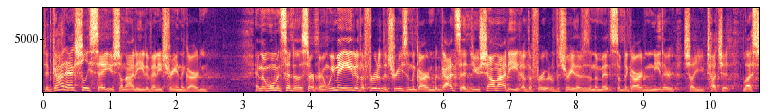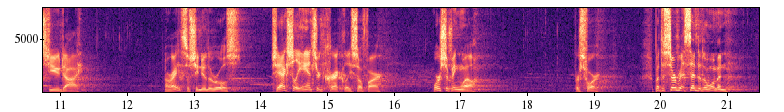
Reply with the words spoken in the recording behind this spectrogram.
Did God actually say, You shall not eat of any tree in the garden? And the woman said to the serpent, We may eat of the fruit of the trees in the garden, but God said, You shall not eat of the fruit of the tree that is in the midst of the garden, neither shall you touch it, lest you die. All right, so she knew the rules. She actually answered correctly so far, worshiping well. Verse 4 But the serpent said to the woman,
